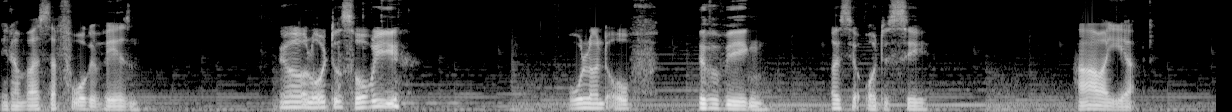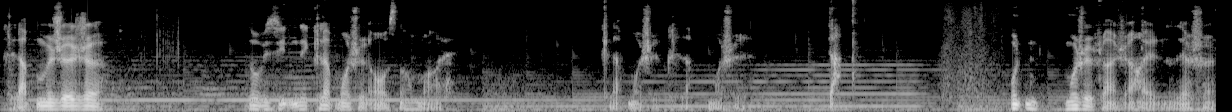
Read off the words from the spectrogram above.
Nee, dann war es davor gewesen. Ja, Leute, sorry. Roland auf Irrwegen. Heißt ja Odyssee. Aber hier. Klappmuschelche. So, wie sieht denn die Klappmuschel aus nochmal? Klappmuschel, Klappmuschel. Da. Und ein Muschelfleisch erhalten. Sehr schön.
